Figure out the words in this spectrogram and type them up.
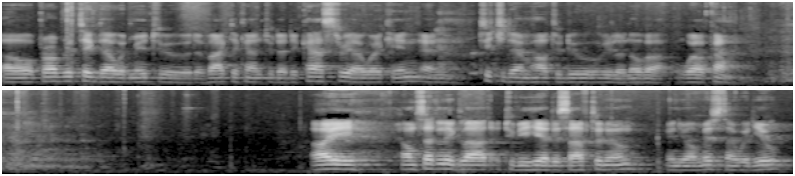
I'll probably take that with me to the Vatican, to the dicastery I work in, and teach them how to do Villanova welcome. I am certainly glad to be here this afternoon in your midst and with you.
